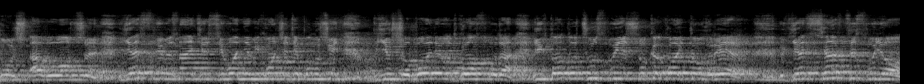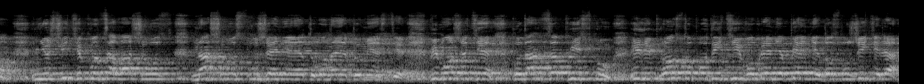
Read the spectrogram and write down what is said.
душ, а вы лучше. Если вы знаете, сегодня вы хотите получить еще более от Господа, и кто-то чувствует, что какой-то грех, в сердце своем, не ждите конца вашего, нашего служения этого на этом месте. Вы можете подать записку или просто подойти во время пения до служителя,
